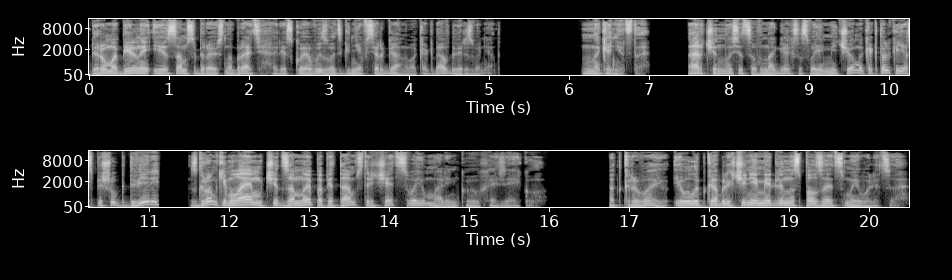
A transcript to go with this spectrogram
Беру мобильный и сам собираюсь набрать, рискуя вызвать гнев Серганова, когда в дверь звонят. Наконец-то. Арчи носится в ногах со своим мечом, и как только я спешу к двери, с громким лаем мчит за мной по пятам встречать свою маленькую хозяйку. Открываю, и улыбка облегчения медленно сползает с моего лица.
